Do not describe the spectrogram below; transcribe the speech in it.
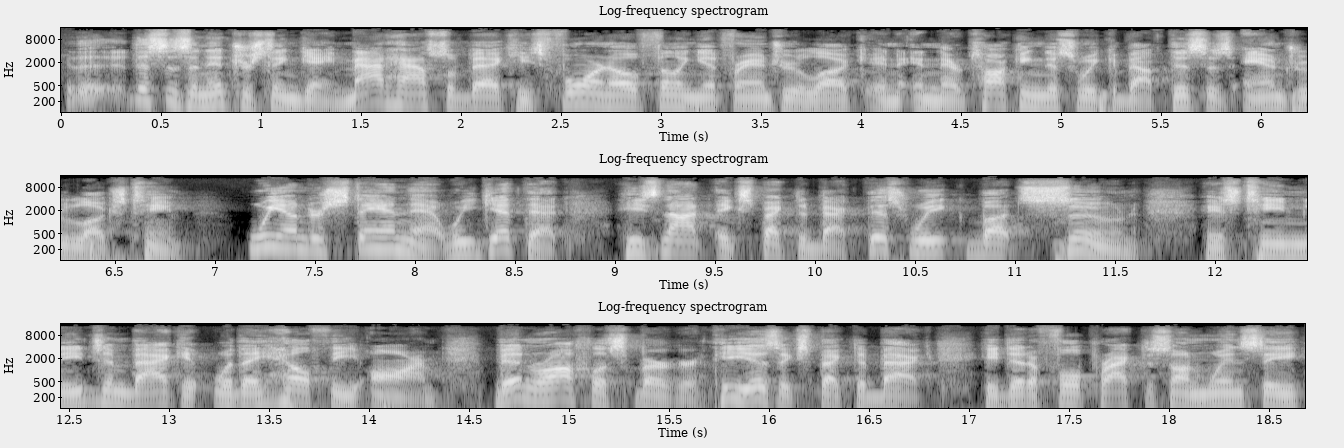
This is an interesting game. Matt Hasselbeck, he's 4-0 filling in for Andrew Luck, and, and they're talking this week about this is Andrew Luck's team. We understand that. We get that. He's not expected back this week, but soon. His team needs him back with a healthy arm. Ben Roethlisberger, he is expected back. He did a full practice on Wednesday.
